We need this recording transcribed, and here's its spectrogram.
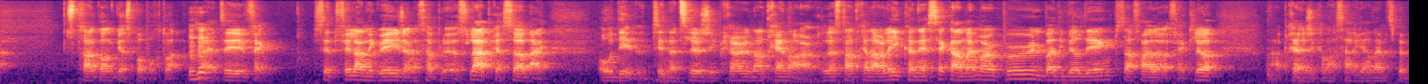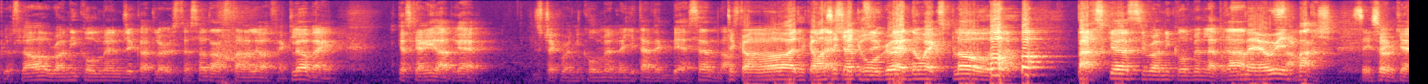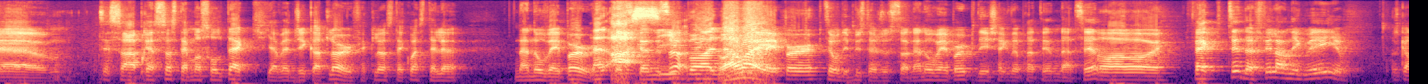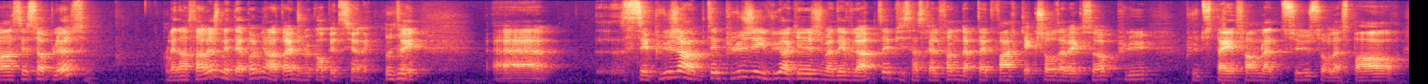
tu te rends compte que c'est pas pour toi. Mm-hmm. Ben, tu sais, fait que c'est de fil en aiguille, j'aimais ça plus. Là, après ça, ben, au début, tu sais, Nautilus, j'ai pris un entraîneur. Là, cet entraîneur-là, il connaissait quand même un peu le bodybuilding, puis cette affaire-là. Fait que là, après, j'ai commencé à regarder un petit peu plus. Là, oh, Ronnie Coleman, Jay Cutler, c'était ça dans ce temps-là. Fait que là, ben, qu'est-ce qui arrive après? Tu check Ronnie Coleman, là, il était avec BSN ce comme- ouais, t'as commencé avec les gros gars. Endo Explode. parce que si Ronnie Coleman la prend, Ben oui. ça marche. C'est Fait sûr. que, euh, ça. Après ça, c'était Muscle Tech. Il y avait Jay Cutler. Fait que là, c'était quoi? C'était le Nano Vapor. Ah, si, ça? bol, Ouais, Nano ouais. Vapor. Au début, c'était juste ça. Nano Vapor puis des chèques de protéines, that's it. Ouais, ouais, ouais. Fait que, tu sais, de fil en aiguille, j'ai commencé ça plus. Mais dans ce temps-là, je m'étais pas mis en tête, je veux compétitionner. Tu sais, Euh, c'est plus genre, tu sais, plus j'ai vu, ok, je me développe, tu sais, puis ça serait le fun de peut-être faire quelque chose avec ça. Plus, plus tu t'informes là-dessus, sur le sport,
